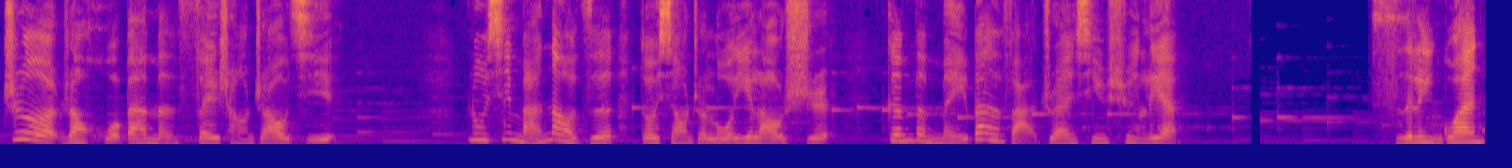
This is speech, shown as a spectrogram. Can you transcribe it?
这让伙伴们非常着急。露西满脑子都想着罗伊老师，根本没办法专心训练。司令官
